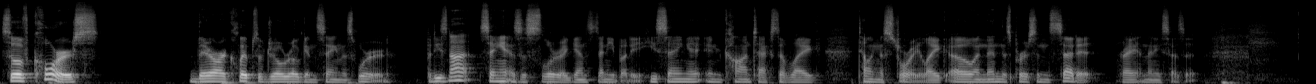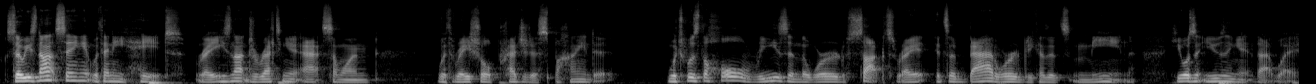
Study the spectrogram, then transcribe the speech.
So, of course, there are clips of Joe Rogan saying this word but he's not saying it as a slur against anybody. He's saying it in context of like telling a story, like, oh, and then this person said it, right? And then he says it. So he's not saying it with any hate, right? He's not directing it at someone with racial prejudice behind it, which was the whole reason the word sucked, right? It's a bad word because it's mean. He wasn't using it that way.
